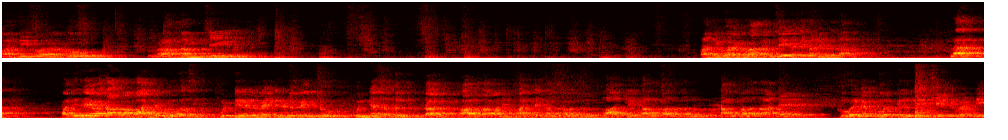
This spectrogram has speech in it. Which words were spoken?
పతి కొరకు వ్రతం చేయడం. పతి కొరకు వ్రతం చేయనది పతివ్రత. లా పతిదేవతాత్మ భాగ్యములు వచ్చి పుట్టినను మెట్టినను పెంచు పుణ్య సతులు కాదు భారతావని భాగ్య కల్పలతలు భాగ్య కల్పలతలు. కల్పలత అంటే కోరిన కోరికలు తీర్చేటువంటి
